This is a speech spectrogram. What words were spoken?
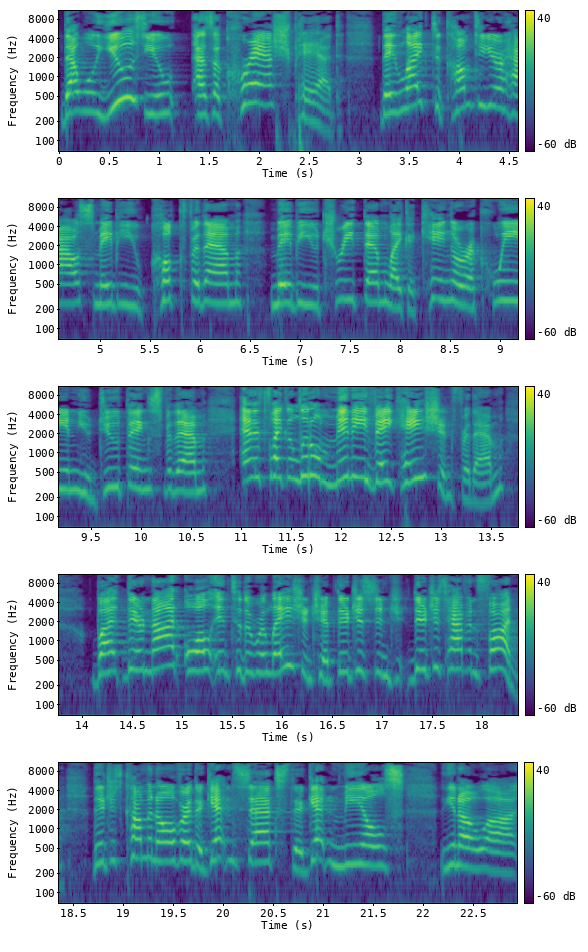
that will use you as a crash pad. They like to come to your house. Maybe you cook for them. Maybe you treat them like a king or a queen. You do things for them. And it's like a little mini vacation for them. But they're not all into the relationship. They're just in, they're just having fun. They're just coming over. They're getting sex. They're getting meals. You know, uh,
